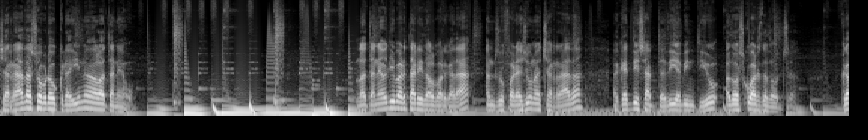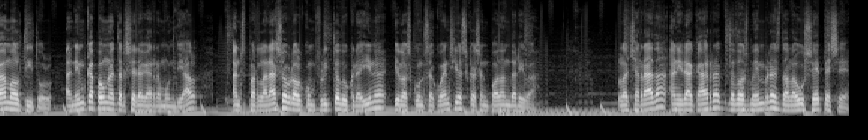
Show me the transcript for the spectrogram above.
Xerrada sobre Ucraïna a l'Ateneu. L'Ateneu Llibertari del Berguedà ens ofereix una xerrada aquest dissabte, dia 21, a dos quarts de 12, que amb el títol Anem cap a una tercera guerra mundial ens parlarà sobre el conflicte d'Ucraïna i les conseqüències que se'n poden derivar. La xerrada anirà a càrrec de dos membres de la UCPC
